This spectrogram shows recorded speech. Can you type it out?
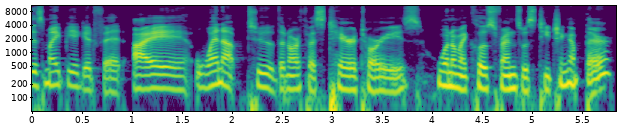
This might be a good fit. I went up to the Northwest Territories. One of my close friends was teaching up there.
